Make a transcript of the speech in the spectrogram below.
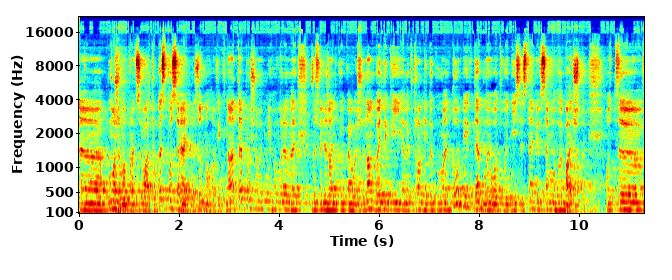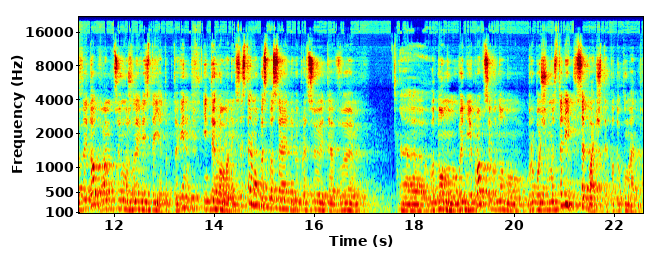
е, можемо працювати безпосередньо з одного вікна, те про що ви мені говорили за філіжанкою кави, що нам би такий електронний документ-обіг, де б ми от в одній системі все могли бачити. От Флейдок вам цю можливість дає. Тобто він інтегрований в систему безпосередньо. Ви працюєте в в одному в одній обробці, в одному робочому столі все бачите по документу.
